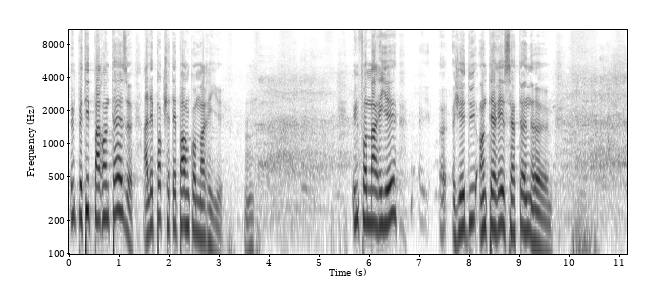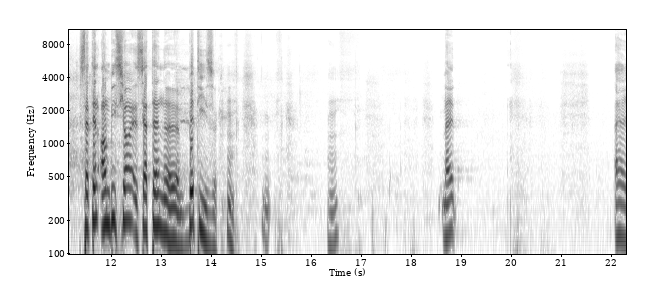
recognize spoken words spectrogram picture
Une petite parenthèse, à l'époque, je n'étais pas encore marié. Une fois marié, euh, j'ai dû enterrer certaines euh, certaines ambitions et certaines euh, bêtises. Hum. Hum. Mais euh,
